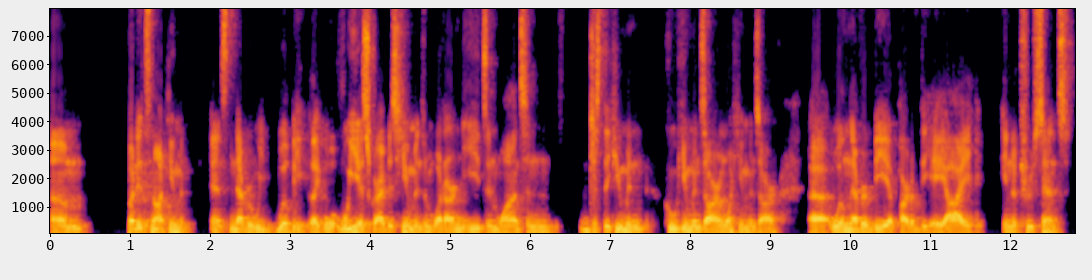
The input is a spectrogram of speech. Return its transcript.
um, but it's not human, and it's never we will be like what we ascribe as humans and what our needs and wants and just the human who humans are and what humans are uh, will never be a part of the AI in a true sense.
